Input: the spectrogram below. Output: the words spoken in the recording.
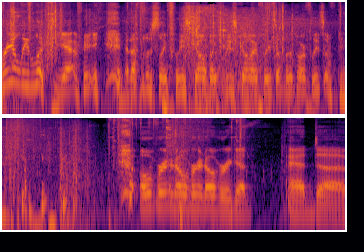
really looking at me, and I'm just like, please go away, please go away, please open the door, please open. the door. over and over and over again, and uh,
